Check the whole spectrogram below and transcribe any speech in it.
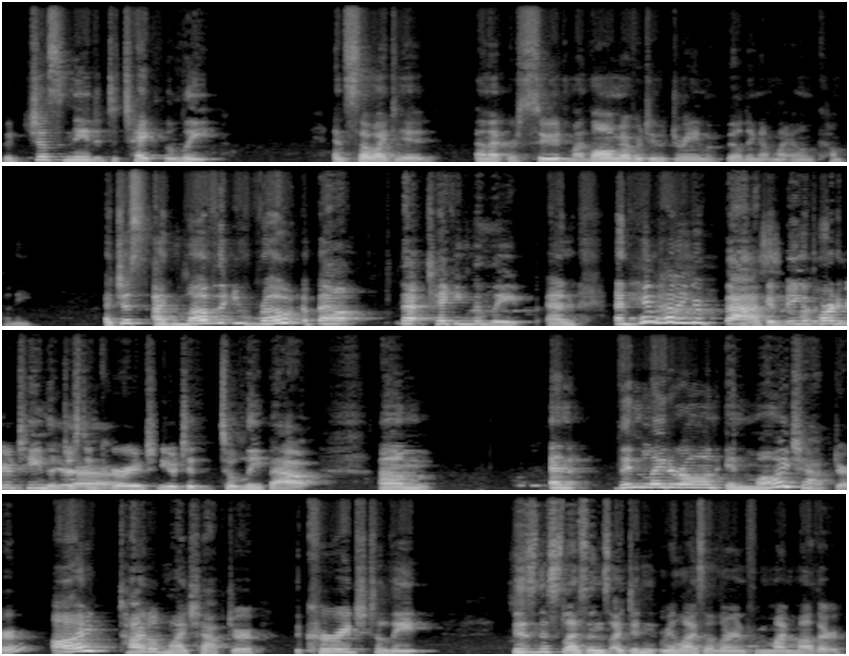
who just needed to take the leap. And so I did. And I pursued my long overdue dream of building up my own company. I just, I love that you wrote about that taking the leap and and him having your back and being a part of your team that just encouraged you to to leap out. Um, and then later on in my chapter, I titled my chapter The Courage to Leap Business Lessons I Didn't Realize I Learned from My Mother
